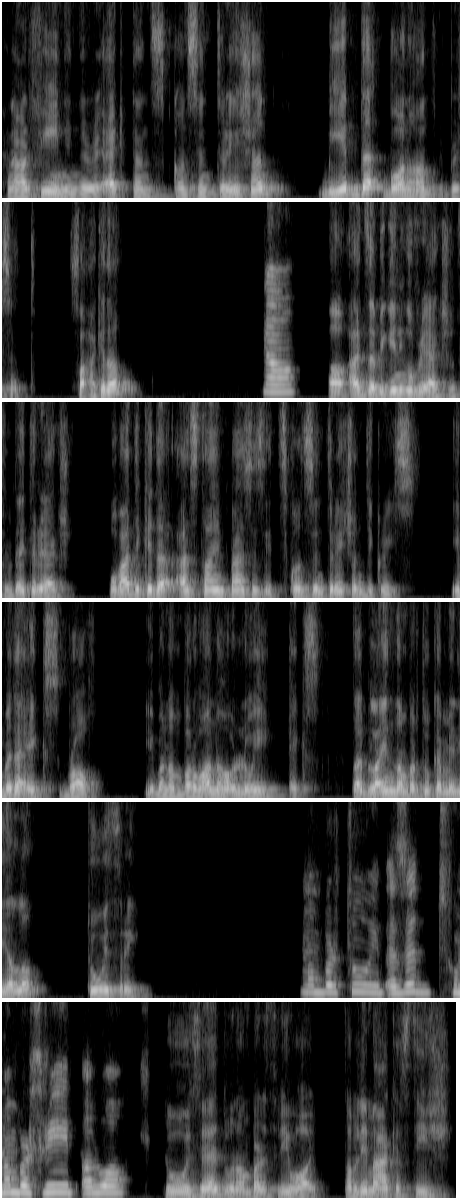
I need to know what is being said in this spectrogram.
إحنا عارفين إن reactants concentration بيبدأ ب 100% صح كده؟ آه. آه at the beginning of reaction في بداية ال reaction وبعد كده as time passes its concentration decrease. يبقى ده x برافو. يبقى number 1 هقول له إيه؟ X. طيب line number 2 كملي يلا. 2 و 3 number 2 يبقى z و number 3 يبقى ال y 2 z و number 3 y. طب ليه ما عكستيش؟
